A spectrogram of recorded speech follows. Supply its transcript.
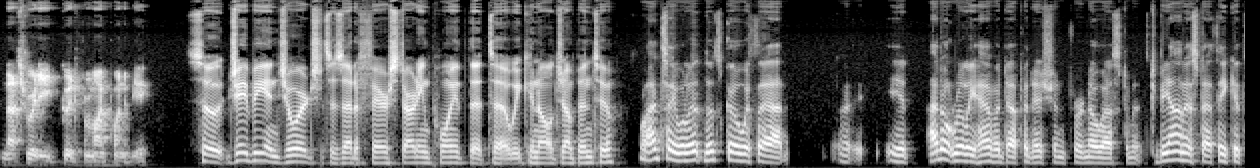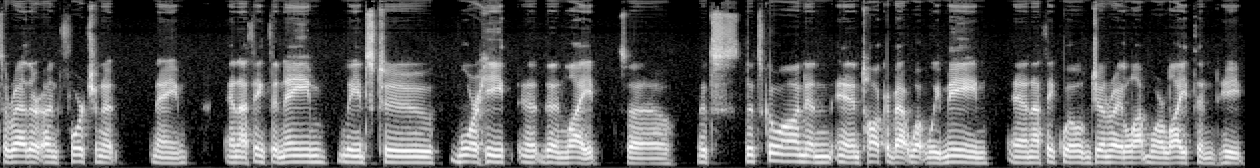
that's really good from my point of view. So, JB and George, is that a fair starting point that uh, we can all jump into? Well, I'd say, well, let, us go with that. Uh, it, I don't really have a definition for no estimate. To be honest, I think it's a rather unfortunate name, and I think the name leads to more heat uh, than light. So let's let's go on and, and talk about what we mean, and I think we'll generate a lot more light than heat.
